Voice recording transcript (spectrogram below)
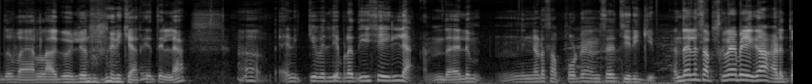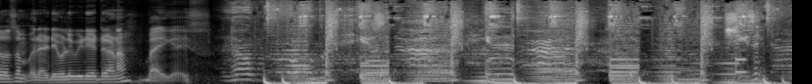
ഇത് വൈറലാകുമല്ലോ എന്നൊന്നും എനിക്കറിയത്തില്ല. എനിക്ക് വലിയ പ്രതീക്ഷയില്ല. എന്തായാലും നിങ്ങളുടെ സപ്പോർട്ടിനനുസരിച്ചിരിക്കും എന്തായാലും സബ്സ്ക്രൈബ് ചെയ്യുക. അടുത്ത ദിവസം ഒരു അടിപൊളി വീഡിയോ ആയിട്ട് കാണാം. Bye guys reason.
